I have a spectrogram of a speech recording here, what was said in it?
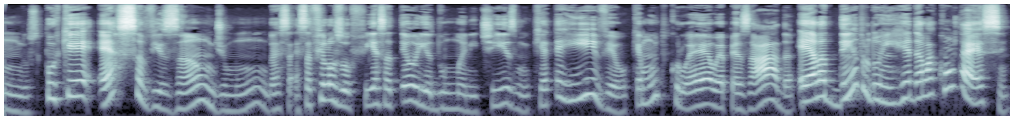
profundos. Porque essa visão de mundo, essa, essa filosofia, essa teoria do humanitismo, que é terrível, que é muito cruel, é pesada, ela dentro do enredo ela acontece,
